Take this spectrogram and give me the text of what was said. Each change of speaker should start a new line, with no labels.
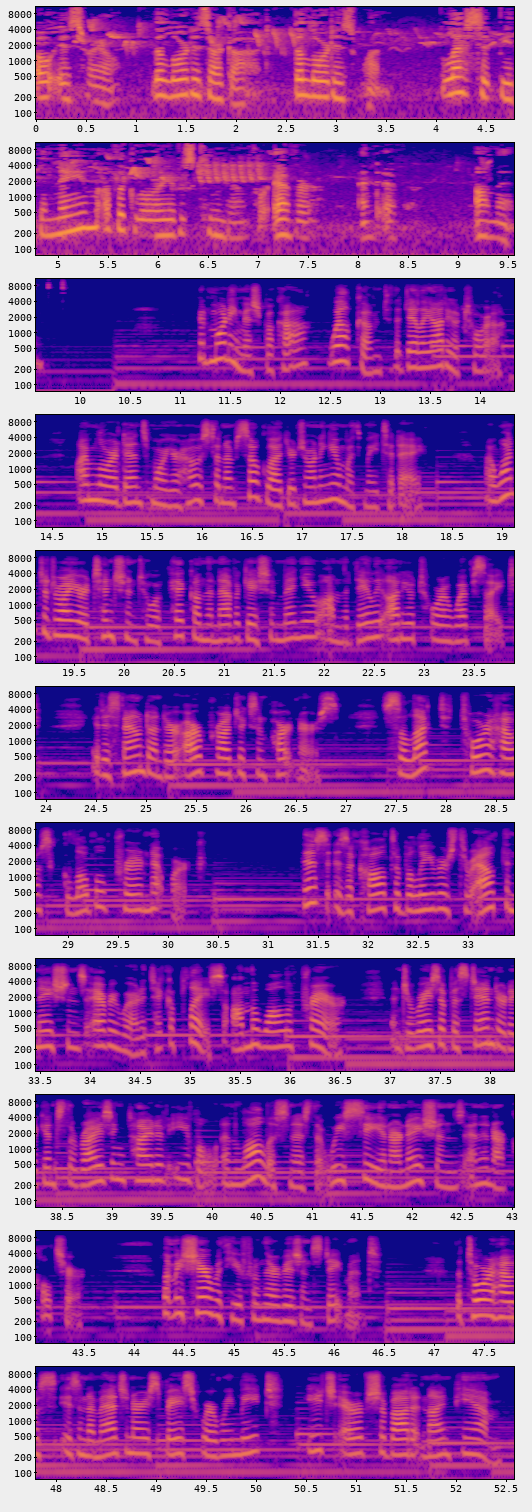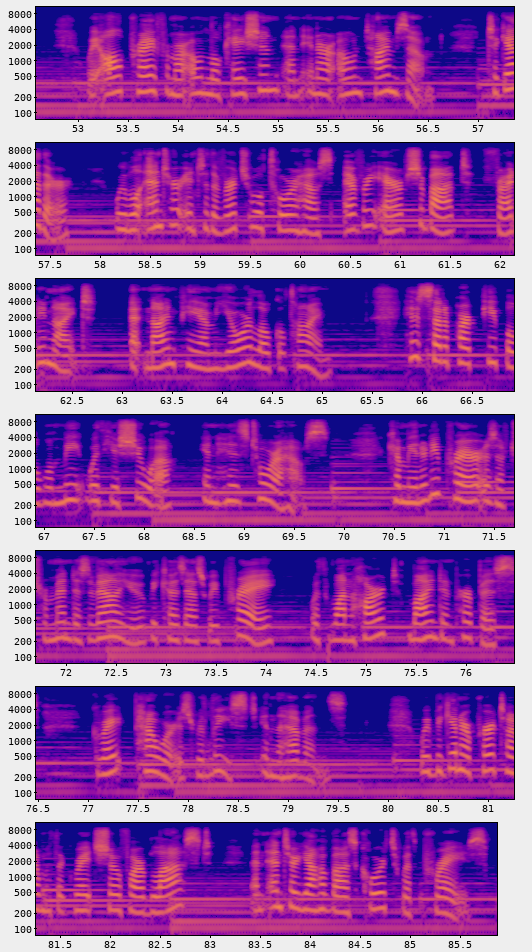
O Israel, the Lord is our God, the Lord is one. Blessed be the name of the glory of his kingdom forever and ever. Amen. Good morning, Mishpachah. Welcome to the Daily Audio Torah. I'm Laura Densmore, your host, and I'm so glad you're joining in with me today. I want to draw your attention to a pic on the navigation menu on the Daily Audio Torah website. It is found under Our Projects and Partners. Select Torah House Global Prayer Network. This is a call to believers throughout the nations everywhere to take a place on the wall of prayer and to raise up a standard against the rising tide of evil and lawlessness that we see in our nations and in our culture. Let me share with you from their vision statement. The Torah House is an imaginary space where we meet each Erev Shabbat at 9 p.m. We all pray from our own location and in our own time zone. Together, we will enter into the virtual Torah House every Erev Shabbat, Friday night, at 9 p.m. your local time. His set apart people will meet with Yeshua in his Torah House. Community prayer is of tremendous value because as we pray with one heart, mind, and purpose, great power is released in the heavens. We begin our prayer time with a great shofar blast and enter Yahweh's courts with praise.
